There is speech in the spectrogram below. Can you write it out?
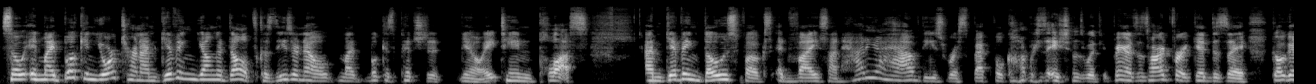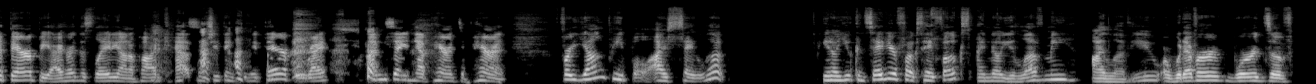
So in my book, in your turn, I'm giving young adults, because these are now, my book is pitched at, you know, 18 plus. I'm giving those folks advice on how do you have these respectful conversations with your parents. It's hard for a kid to say, go get therapy. I heard this lady on a podcast and she thinks you need therapy, right? I'm saying that parent to parent. For young people, I say, look, you know, you can say to your folks, hey, folks, I know you love me. I love you, or whatever words of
